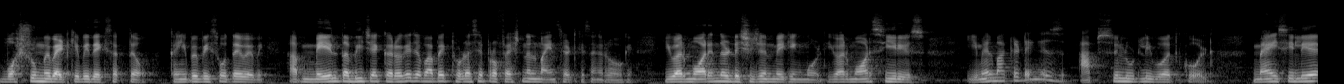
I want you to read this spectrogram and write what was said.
वॉशरूम में बैठ के भी देख सकते हो, कहीं पे भी सोते हुए भी। आप मेल तभी चेक करोगे जब आप एक थोड़ा से प्रोफेशनल माइंडसेट के संग रहोगे। You are more in the decision making mode you are more serious email marketing is absolutely worth gold मैं इसीलिए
